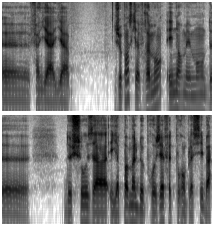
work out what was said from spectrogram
Euh, enfin, il y a, y a, je pense qu'il y a vraiment énormément de, de choses à. Et il y a pas mal de projets faits pour remplacer bah,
